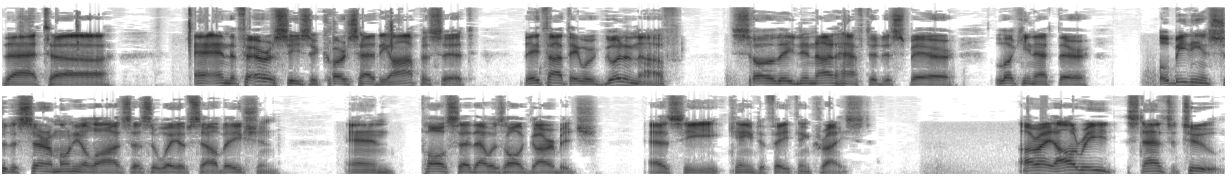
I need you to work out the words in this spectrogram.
That uh, and the Pharisees, of course, had the opposite. They thought they were good enough, so they did not have to despair looking at their obedience to the ceremonial laws as a way of salvation. And Paul said that was all garbage as he came to faith in Christ. All right, I'll read stanza two.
